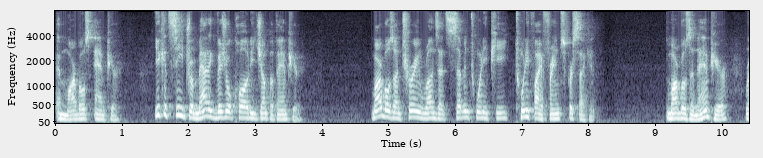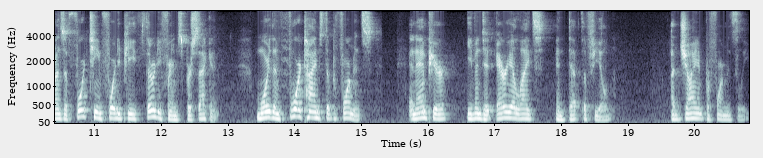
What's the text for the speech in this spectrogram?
and Marbles Ampere. You can see dramatic visual quality jump of Ampere. Marbles on Turing runs at 720p 25 frames per second. Marbles on Ampere runs at 1440p 30 frames per second, more than four times the performance. And Ampere even did area lights and depth of field. A giant performance leap.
